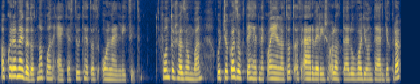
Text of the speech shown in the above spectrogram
akkor a megadott napon elkezdődhet az online licit. Fontos azonban, hogy csak azok tehetnek ajánlatot az árverés alatt álló vagyontárgyakra,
